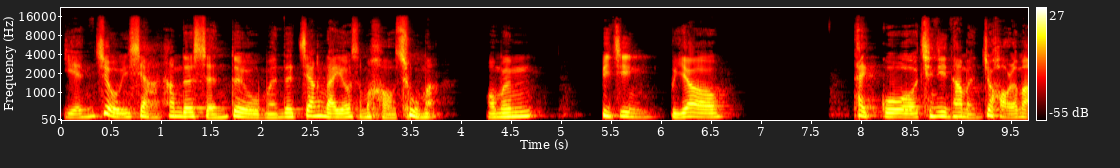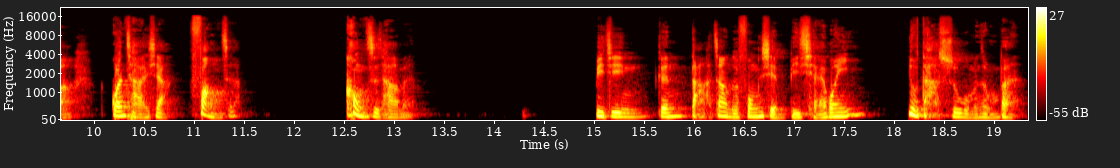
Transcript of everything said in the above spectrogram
研究一下他们的神对我们的将来有什么好处嘛？我们。毕竟不要太过亲近他们就好了嘛，观察一下，放着，控制他们。毕竟跟打仗的风险比起来，万一又打输，我们怎么办？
